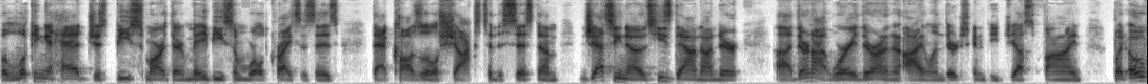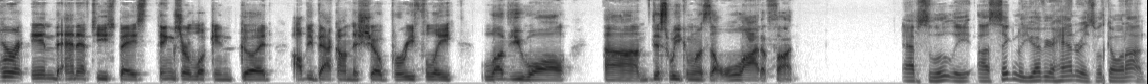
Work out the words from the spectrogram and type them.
but looking ahead, just be smart. There may be some world crises that cause little shocks to the system. Jesse knows he's down under. Uh, they're not worried. They're on an island. They're just going to be just fine. But over in the NFT space, things are looking good. I'll be back on the show briefly. Love you all. um, this weekend was a lot of fun. Absolutely. Uh, Signal, you have your hand raised. What's going on?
